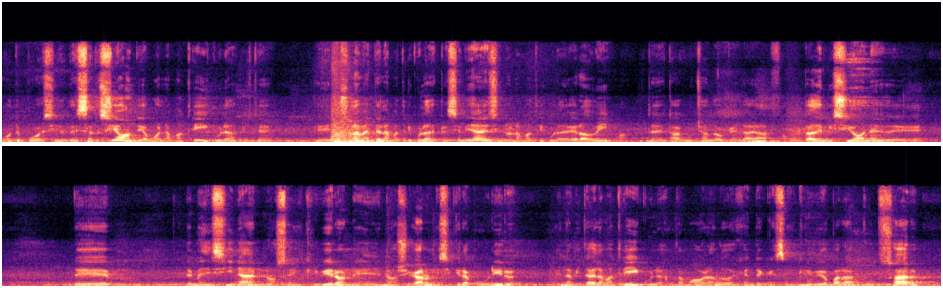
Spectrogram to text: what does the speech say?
¿cómo te puedo decir?, deserción, digamos, en las matrículas, ¿viste? eh, no solamente en la matrícula de especialidades, sino en la matrícula de grado misma. Usted estaba escuchando que en la Facultad de Misiones de, de, Medicina no se inscribieron, eh, no llegaron ni siquiera a cubrir la mitad de la matrícula. Estamos hablando de gente que se inscribió para cursar,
